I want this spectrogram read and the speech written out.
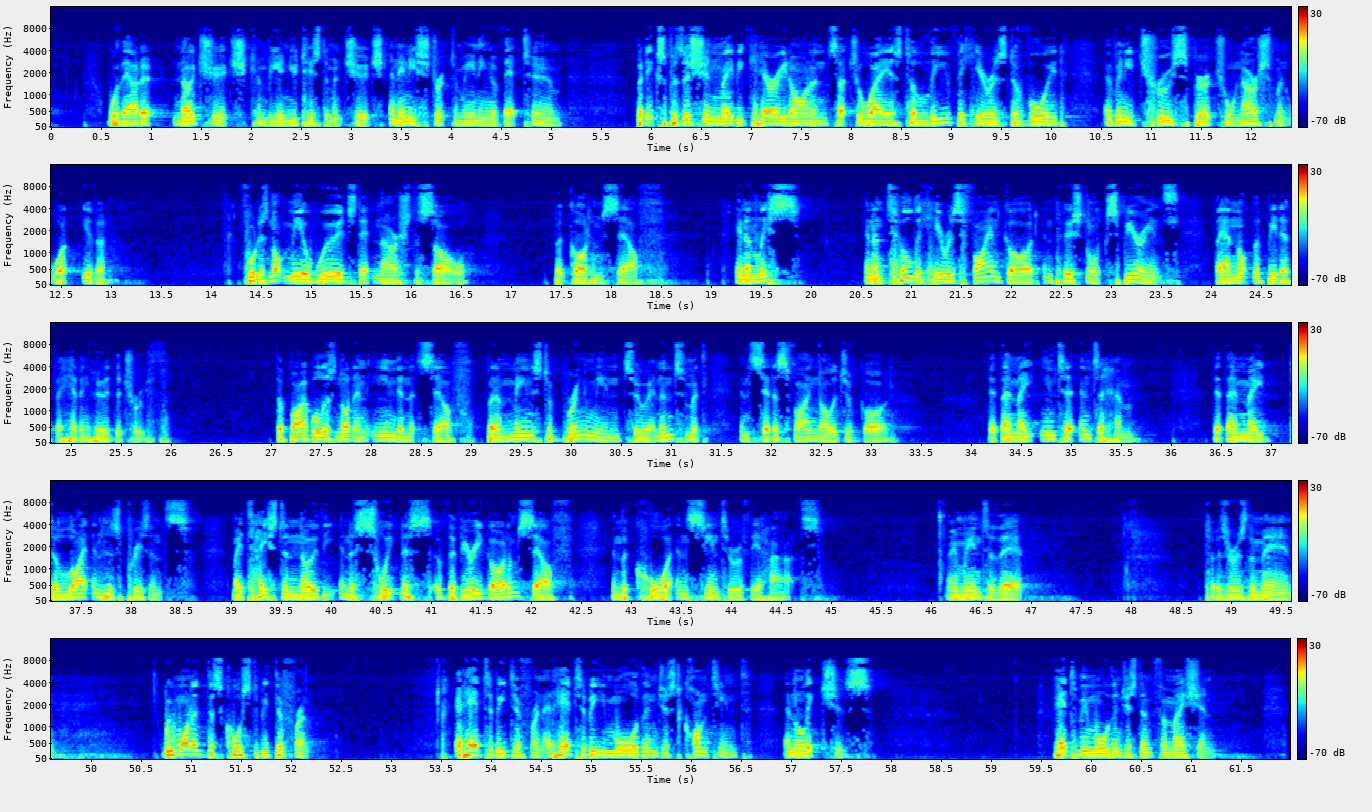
Without it, no church can be a New Testament church in any strict meaning of that term. But exposition may be carried on in such a way as to leave the hearers devoid of any true spiritual nourishment whatever. For it is not mere words that nourish the soul, but God Himself. And unless and until the hearers find God in personal experience, they are not the better for having heard the truth. The Bible is not an end in itself, but a means to bring men to an intimate and satisfying knowledge of God, that they may enter into Him, that they may delight in His presence, may taste and know the inner sweetness of the very God Himself in the core and center of their hearts. Amen to that. Tozer is the man. We wanted this course to be different. It had to be different. It had to be more than just content and lectures. It had to be more than just information.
